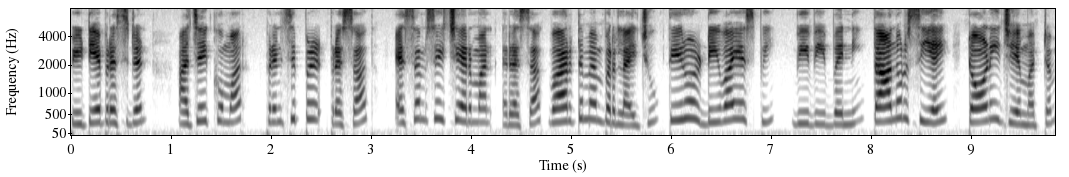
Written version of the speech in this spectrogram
P T A president Ajay Kumar principal Prasad S M C chairman Razak ward member Laiju Tirur DYSP V V Benny Tanur C I Tony J Mattam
